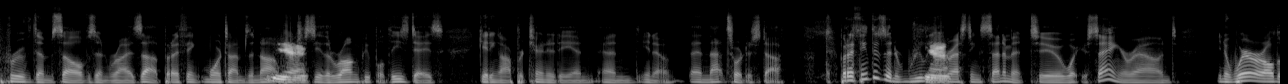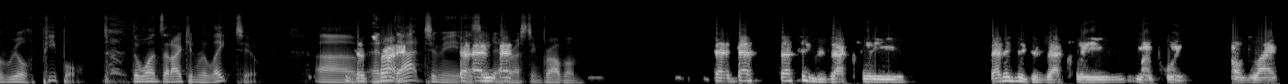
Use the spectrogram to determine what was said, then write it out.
prove themselves and rise up but i think more times than not we Yeah. just see the wrong people these days getting opportunity and and you know and that sort of stuff but i think there's a really Yeah. interesting sentiment to what you're saying around you know where are all the real people the ones that i can relate to um, That's and right. that to me is And- an and- interesting problem that, that's that's exactly that is exactly my point of like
